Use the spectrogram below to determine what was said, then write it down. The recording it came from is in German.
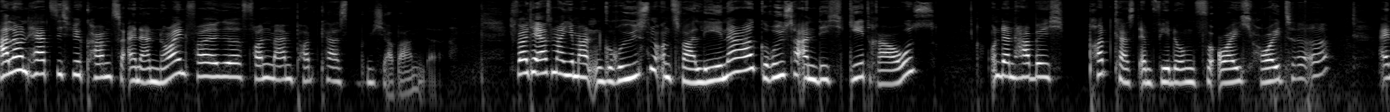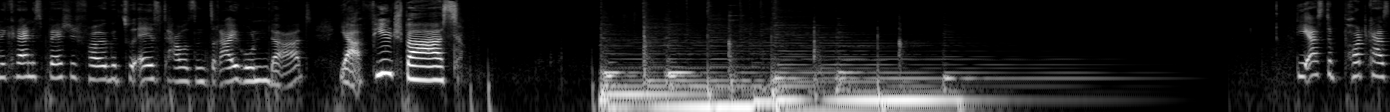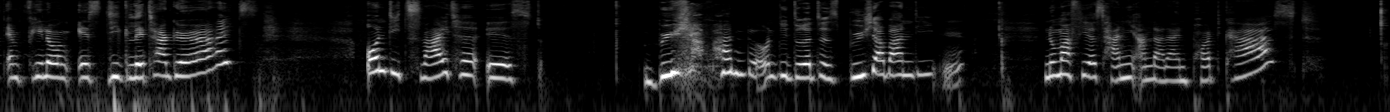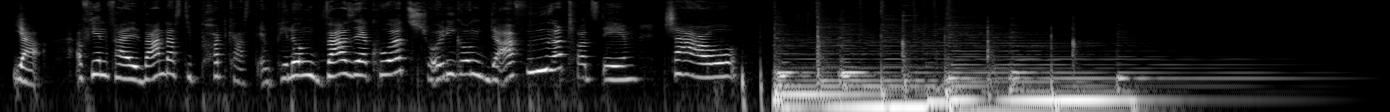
Hallo und herzlich willkommen zu einer neuen Folge von meinem Podcast Bücherbande. Ich wollte erstmal jemanden grüßen und zwar Lena. Grüße an dich geht raus. Und dann habe ich Podcast-Empfehlungen für euch heute. Eine kleine Special-Folge zu 11.300. Ja, viel Spaß! Die erste Podcast-Empfehlung ist die Glitter Girls. Und die zweite ist Bücherbande. Und die dritte ist Bücherbanditen. Nummer vier ist Honey Under dein Podcast. Ja, auf jeden Fall waren das die Podcast-Empfehlungen. War sehr kurz. Entschuldigung dafür. Trotzdem, ciao.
